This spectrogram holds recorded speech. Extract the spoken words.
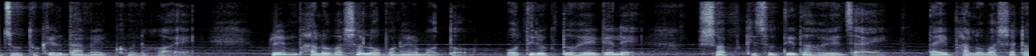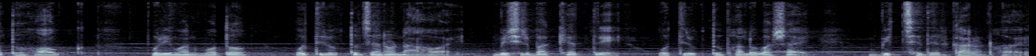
যৌতুকের দামে খুন হয়। প্রেম ভালোবাসা লবণের মতো। অতিরিক্ত হয়ে গেলে সব কিছু তিতা হয়ে যায়। তাই ভালোবাসাটা তো হক, পরিমাণ মতো অতিরিক্ত যেন না হয়। বেশিরভাগ ক্ষেত্রে অতিরিক্ত ভালোবাসায় বিচ্ছেদের কারণ হয়।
